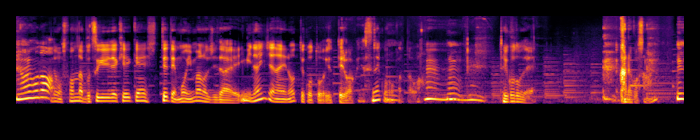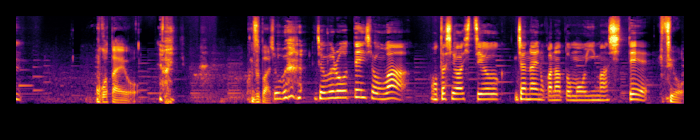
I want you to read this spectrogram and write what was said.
なるほど。でもそんなぶつ切りで経験してても今の時代意味ないんじゃないのってことを言ってるわけですねこの方は。ということで金子さんうん。お答えをズバリ。ジョブ ジョブローテーションは私は必要じゃないのかなと思いまして。必要。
